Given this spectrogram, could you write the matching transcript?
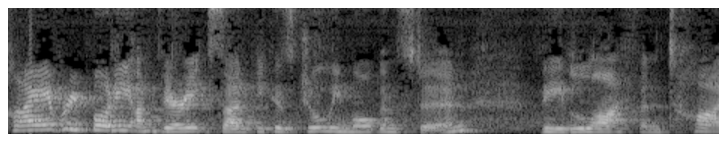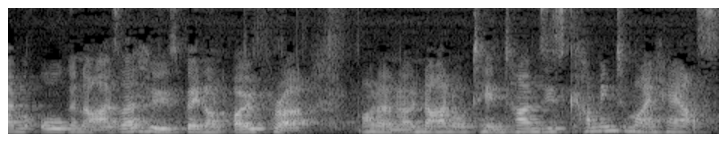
Hi everybody, I'm very excited because Julie Morgenstern, the life and time organizer who's been on Oprah, I don't know, nine or ten times, is coming to my house.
